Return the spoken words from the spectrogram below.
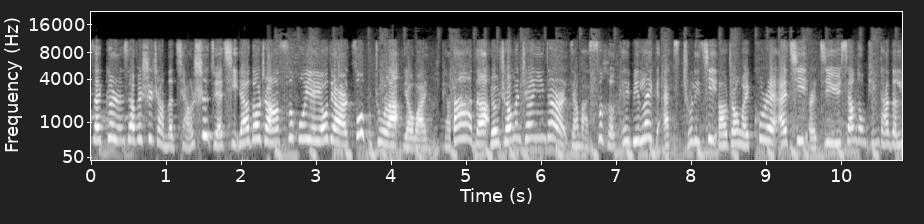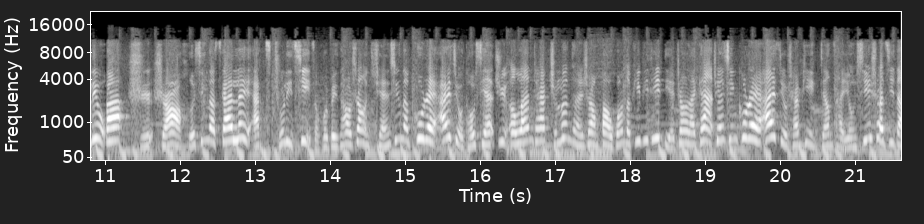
在个人消费市场的强势崛起，牙膏厂似乎也有点坐不住了，要玩一票大的。有传闻称，英特尔将把四核 KB Lake X 处理器包装为酷睿 i7，而基于相同平台的六八十十二核心的 Skylake X 处理器，则会被套上全新的酷睿 i9 头衔。据 Alantech 论坛上曝光的 PPT 谍照来看，全新酷睿 i9 产品将采用新设计的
